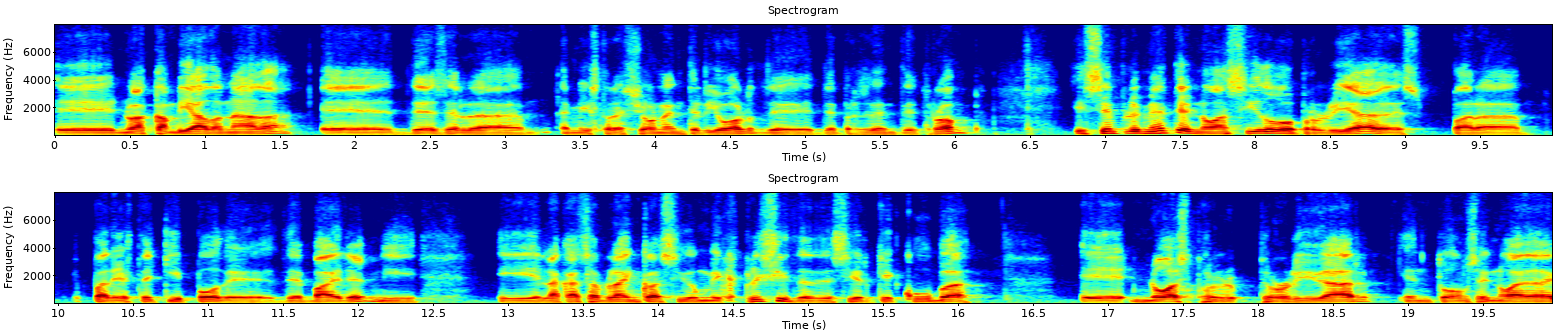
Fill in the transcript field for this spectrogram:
eh, no ha cambiado nada eh, desde la administración anterior del de presidente Trump y simplemente no ha sido prioridades para, para este equipo de, de Biden y, y, la Casa Blanca ha sido muy explícita de decir que Cuba eh, no es prioridad, entonces no ha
